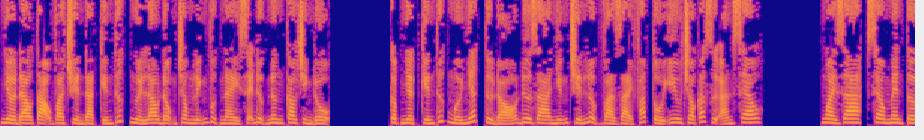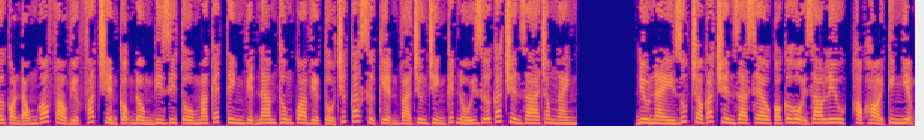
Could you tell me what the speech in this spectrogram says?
Nhờ đào tạo và truyền đạt kiến thức, người lao động trong lĩnh vực này sẽ được nâng cao trình độ, cập nhật kiến thức mới nhất từ đó đưa ra những chiến lược và giải pháp tối ưu cho các dự án SEO. Ngoài ra, SEO Mentor còn đóng góp vào việc phát triển cộng đồng Digital Marketing Việt Nam thông qua việc tổ chức các sự kiện và chương trình kết nối giữa các chuyên gia trong ngành. Điều này giúp cho các chuyên gia SEO có cơ hội giao lưu, học hỏi kinh nghiệm,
